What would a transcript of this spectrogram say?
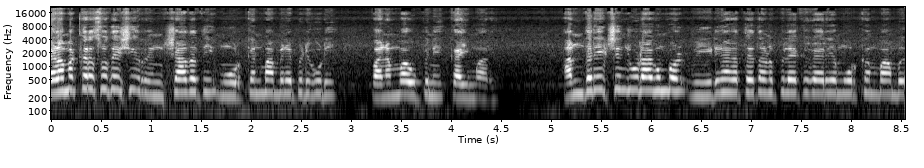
എളമക്കര സ്വദേശി റിൻഷാദത്തി മൂർഖൻ പാമ്പിനെ പിടികൂടി വനം വകുപ്പിന് കൈമാറി. അന്തരീക്ഷം ചൂടാകുമ്പോൾ വീടിനകത്തെ തണുപ്പിലേക്ക് കയറിയ മൂർഖൻ പാമ്പ്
